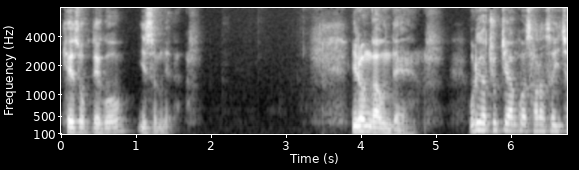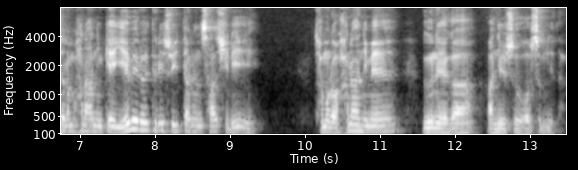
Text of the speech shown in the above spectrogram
계속되고 있습니다. 이런 가운데 우리가 죽지 않고 살아서 이처럼 하나님께 예배를 드릴 수 있다는 사실이 참으로 하나님의 은혜가 아닐 수 없습니다.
